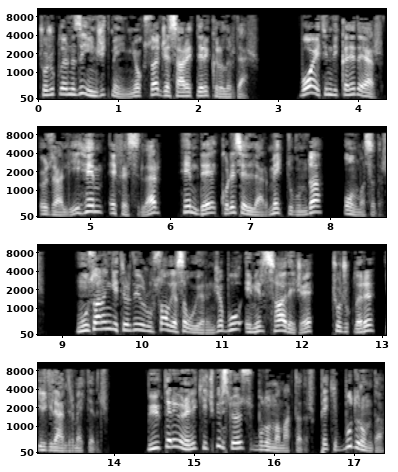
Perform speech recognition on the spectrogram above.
çocuklarınızı incitmeyin yoksa cesaretleri kırılır der. Bu ayetin dikkate değer özelliği hem Efesliler hem de Koleseliler mektubunda olmasıdır. Musa'nın getirdiği ruhsal yasa uyarınca bu emir sadece çocukları ilgilendirmektedir. Büyüklere yönelik hiçbir söz bulunmamaktadır. Peki bu durumda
